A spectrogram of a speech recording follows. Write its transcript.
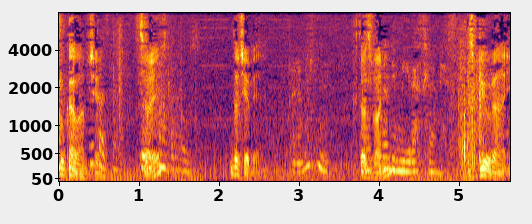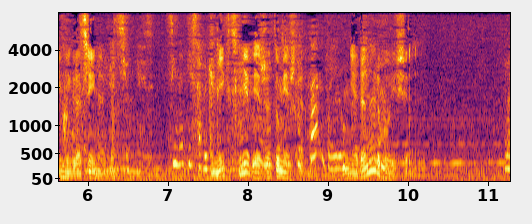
Szukałam ¿Qué cię. Co jest? Do ciebie. Kto dzwoni? Z biura imigracyjnego. Nikt nie wie, że tu mieszkam. Nie denerwuj się. No.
